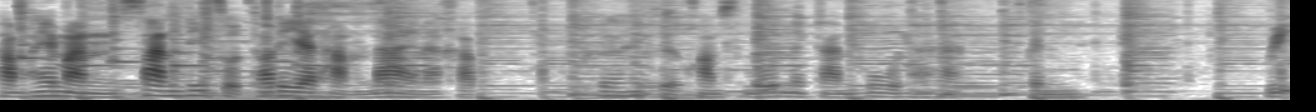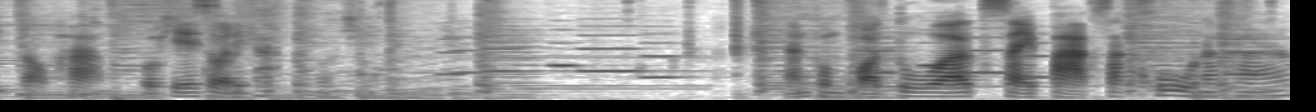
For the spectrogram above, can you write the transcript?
ทำให้มันสั้นที่สุดเท่าที่จะทำได้นะครับ เพื่อให้เกิดความสมูทในการพูดนะฮะเป็น วิต่อภาพ โอเค สวัสดีครับ โอเคงั้นผมขอตัวใส่ปากสักครู่นะครับ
